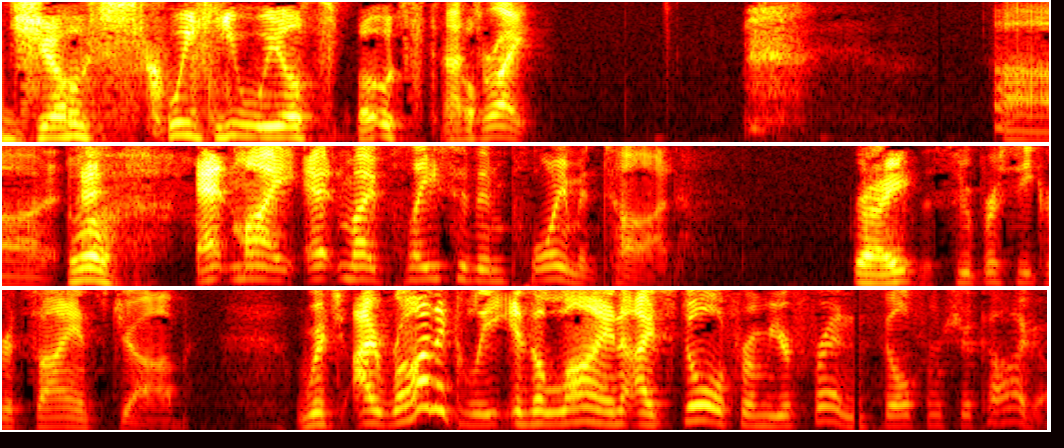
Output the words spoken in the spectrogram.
Joe Squeaky Wheel Sposto. That's right. Uh, at, at my at my place of employment, Todd, Right? the super secret science job, which ironically is a line I stole from your friend Phil from Chicago,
